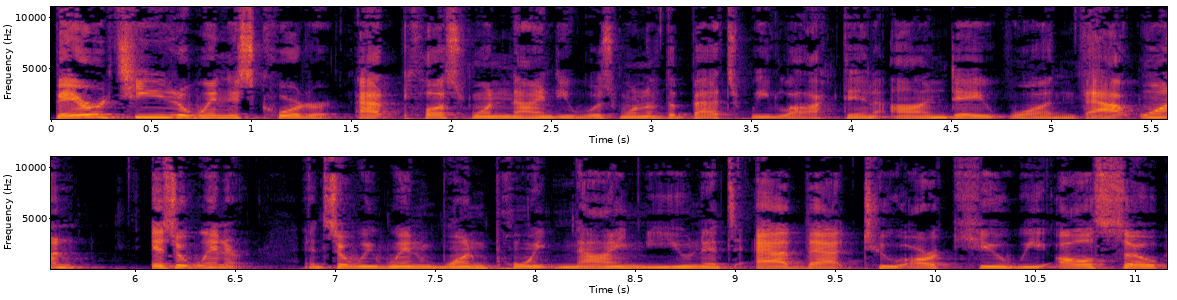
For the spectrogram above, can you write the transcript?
Berrettini to win his quarter at plus 190 was one of the bets we locked in on day one. That one is a winner. And so we win 1.9 units. Add that to our queue. We also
